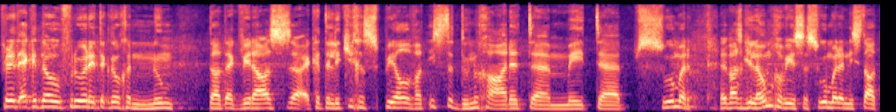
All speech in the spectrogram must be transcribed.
Fred, ek het nou vroeër het ek nou genoem dat ek weer daar's ek het 'n liedjie gespeel wat iets te doen gehad het uh, met uh, somer. Dit was Gilom geweest, 'n somer in die stad.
